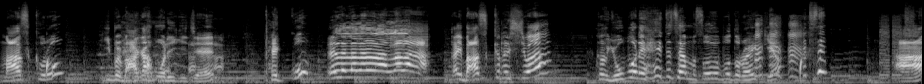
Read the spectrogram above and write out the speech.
마스크로 입을 막아버리기 전 됐고? 랄랄랄랄랄라! 아니 마스크를 씌워? 그럼 요번에 헤드셋 한번 써보도록 할게요. 헤드셋 아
